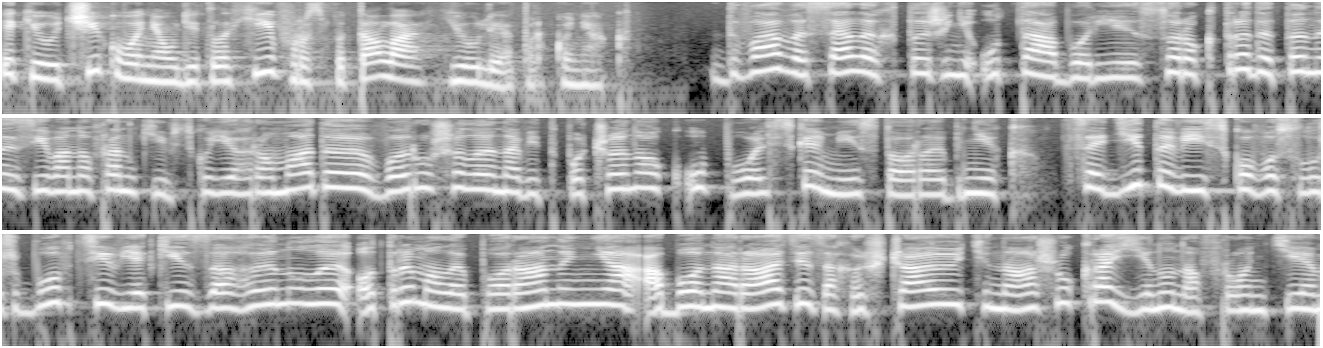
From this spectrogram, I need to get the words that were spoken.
Які очікування у дітлахів розпитала Юлія Торконяк. Два веселих тижні у таборі. 43 дитини з Івано-Франківської громади вирушили на відпочинок у польське місто Рибнік. Це діти військовослужбовців, які загинули, отримали поранення або наразі захищають нашу країну на фронті.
